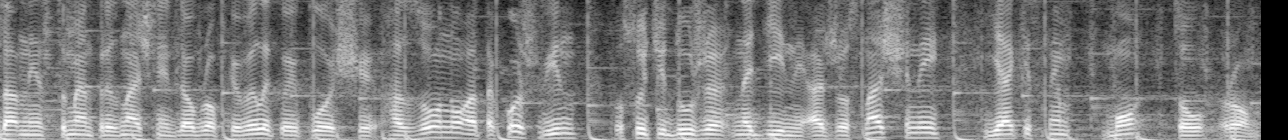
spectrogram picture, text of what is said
Даний інструмент призначений для обробки великої площі газону, а також він, по суті, дуже надійний, адже оснащений якісним мотором.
